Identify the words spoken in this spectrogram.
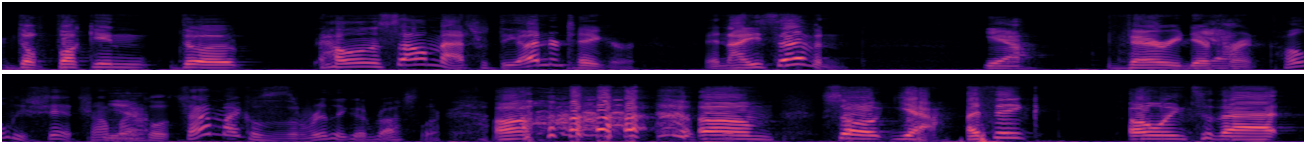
the fucking the Hell in a Cell match with the Undertaker in '97 Yeah, very different. Holy shit, Shawn Yeah. Michaels. Shawn Michaels is a really good wrestler. Uh, um, so yeah, I think owing to that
